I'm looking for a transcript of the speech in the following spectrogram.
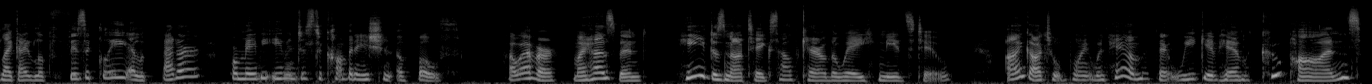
like I look physically, I look better, or maybe even just a combination of both. However, my husband, he does not take self-care the way he needs to. I got to a point with him that we give him coupons,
